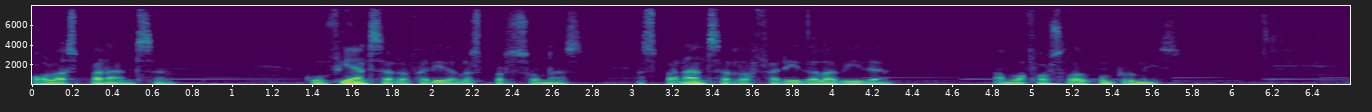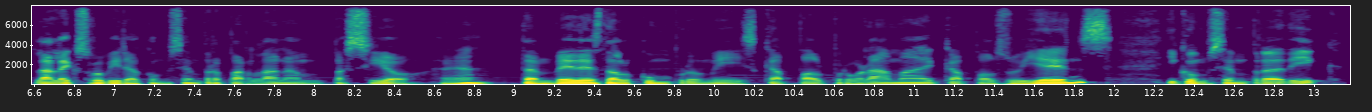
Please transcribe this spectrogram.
o l'esperança. Confiança referida a les persones, esperança referida a la vida, amb la força del compromís. L'Àlex Rovira, com sempre, parlant amb passió, eh? també des del compromís cap al programa i cap als oients, i com sempre dic,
